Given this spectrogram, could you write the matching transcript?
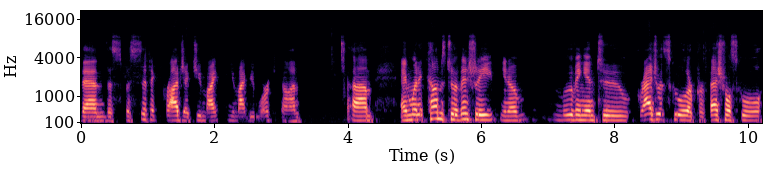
than the specific project you might you might be working on. Um, and when it comes to eventually, you know, moving into graduate school or professional school,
